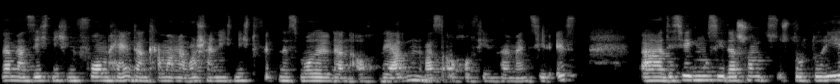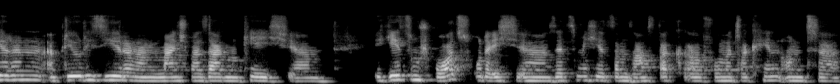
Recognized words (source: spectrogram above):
wenn man sich nicht in Form hält, dann kann man ja wahrscheinlich nicht Fitnessmodel dann auch werden, was auch auf jeden Fall mein Ziel ist. Äh, deswegen muss ich das schon strukturieren, äh, priorisieren und manchmal sagen, okay, ich, äh, ich gehe zum Sport oder ich äh, setze mich jetzt am Samstag äh, Vormittag hin und äh,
